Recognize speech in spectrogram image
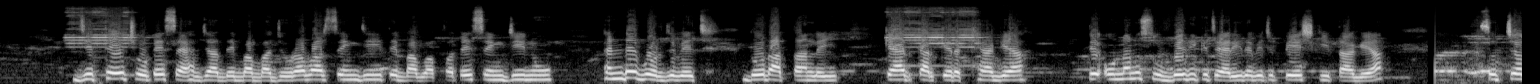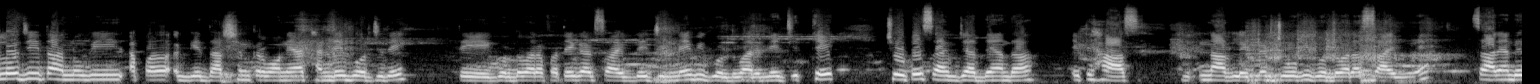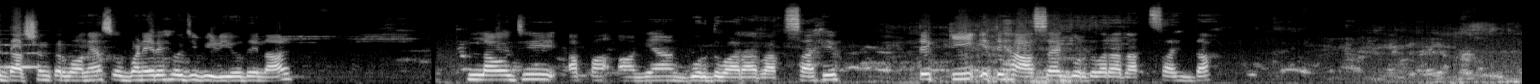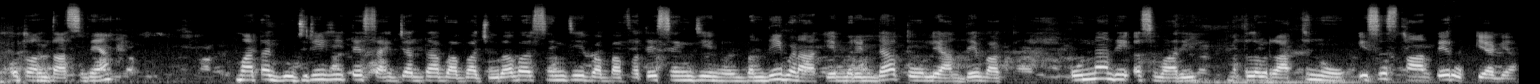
ਜਿੱਥੇ ਛੋਟੇ ਸਾਹਿਬਜ਼ਾਦੇ ਬਾਬਾ ਜੋਰਾਵਰ ਸਿੰਘ ਜੀ ਤੇ ਬਾਬਾ ਫਤਿਹ ਸਿੰਘ ਜੀ ਨੂੰ ਠੰਡੇ ਬੁਰਜ ਵਿੱਚ ਦੋ ਰਾਤਾਂ ਲਈ ਕੈਦ ਕਰਕੇ ਰੱਖਿਆ ਗਿਆ ਤੇ ਉਹਨਾਂ ਨੂੰ ਸੂਬੇ ਦੀ ਕਚਹਿਰੀ ਦੇ ਵਿੱਚ ਪੇਸ਼ ਕੀਤਾ ਗਿਆ। ਸੋ ਚਲੋ ਜੀ, ਤੁਹਾਨੂੰ ਵੀ ਆਪਾਂ ਅੱਗੇ ਦਰਸ਼ਨ ਕਰਵਾਉਨੇ ਆ ਠੰਡੇ ਬੁਰਜ ਦੇ ਤੇ ਗੁਰਦੁਆਰਾ ਫਤਿਹਗੜ੍ਹ ਸਾਹਿਬ ਦੇ ਜਿੰਨੇ ਵੀ ਗੁਰਦੁਆਰੇ ਨੇ, ਜਿੱਥੇ ਛੋਟੇ ਸਾਹਿਬਜ਼ਾਦਿਆਂ ਦਾ ਇਤਿਹਾਸ ਨਾਲ ਰਿਲੇਟਡ ਜੋ ਵੀ ਗੁਰਦੁਆਰਾ ਸਾਹਿਬ ਨੇ, ਸਾਰਿਆਂ ਦੇ ਦਰਸ਼ਨ ਕਰਵਾਉਨੇ ਆ ਸੋ ਬਣੇ ਰਹੋ ਜੀ ਵੀਡੀਓ ਦੇ ਨਾਲ। ਲਓ ਜੀ, ਆਪਾਂ ਆ ਗਏ ਹਾਂ ਗੁਰਦੁਆਰਾ ਰਤ ਸਾਹਿਬ। ਤੇ ਕੀ ਇਤਿਹਾਸ ਹੈ ਗੁਰਦੁਆਰਾ ਰਤ ਸਾਹਿਬ ਦਾ? ਉਹ ਤੁਹਾਨੂੰ ਦੱਸਦੇ ਆ ਮਾਤਾ ਗੁਜਰੀ ਜੀ ਤੇ ਸਾਹਿਬਜ਼ਾਦਾ ਬਾਬਾ ਜੋਰਾਵਰ ਸਿੰਘ ਜੀ, ਬਾਬਾ ਫਤਿਹ ਸਿੰਘ ਜੀ ਨੂੰ ਬੰਦੀ ਬਣਾ ਕੇ ਮਰਿੰਡਾ ਤੋਂ ਲਿਆਂਦੇ ਵਕਤ ਉਹਨਾਂ ਦੀ ਅਸਵਾਰੀ, ਮਤਲਬ ਰੱਥ ਨੂੰ ਇਸ ਸਥਾਨ ਤੇ ਰੋਕਿਆ ਗਿਆ।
